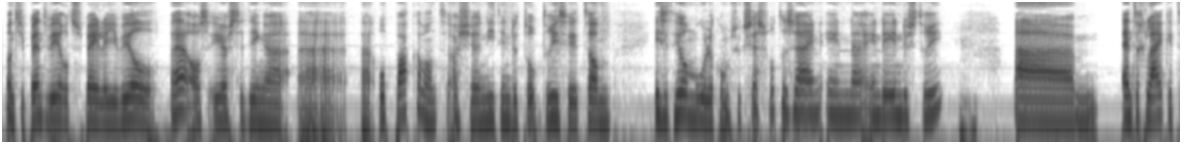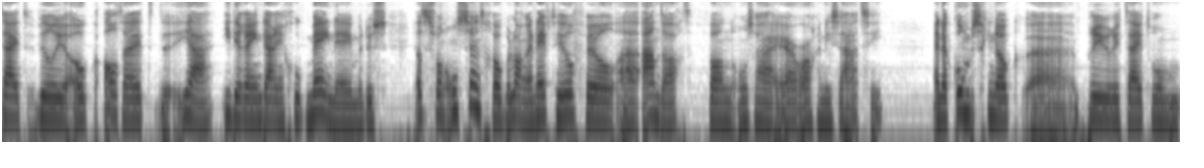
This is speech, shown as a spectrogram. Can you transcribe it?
Want je bent wereldspeler. Je wil hè, als eerste dingen uh, uh, oppakken. Want als je niet in de top drie zit, dan is het heel moeilijk om succesvol te zijn in, in de industrie. -hmm. um, en tegelijkertijd wil je ook altijd ja, iedereen daarin goed meenemen. Dus dat is van ontzettend groot belang. En heeft heel veel aandacht van onze HR-organisatie. En daar komt misschien ook een prioriteit om,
